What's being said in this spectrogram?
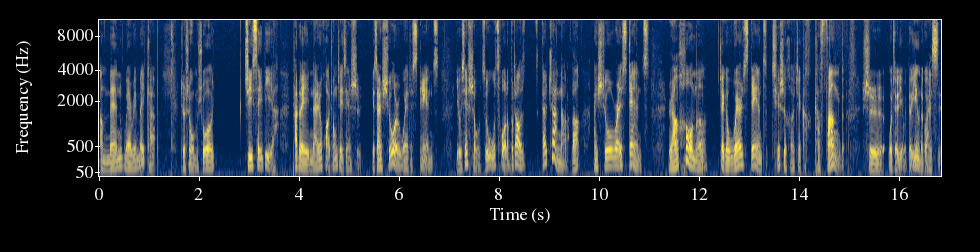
on men wearing makeup，就是我们说 GCD 啊，他对男人化妆这件事 is unsure where it stands，有些手足无措了，不知道该站哪儿了。unsure where it stands。然后呢，这个 where stands 其实和这个 confound 是我觉得有对应的关系。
